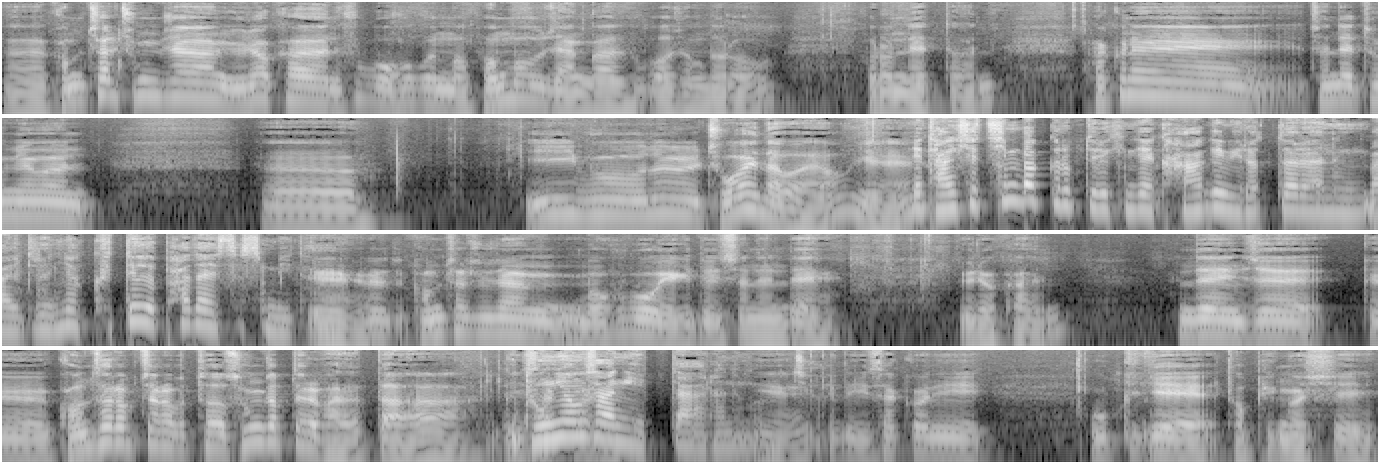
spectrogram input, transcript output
어, 검찰총장 유력한 후보 혹은 뭐 법무부 장관 후보 정도로 거론됐던 박근혜 전 대통령은 어, 이분을 좋아했나 봐요. 예. 네, 당시 친박 그룹들이 굉장히 강하게 밀었다라는 말들은요 그때도 파다했었습니다. 예. 그래서 검찰총장 뭐 후보 얘기도 있었는데 유력한. 근데 이제 그 건설업자로부터 송접대를 받았다. 그 동영상이 있다라는 예. 거죠. 근데 이 사건이 웃기게 덮인 것이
